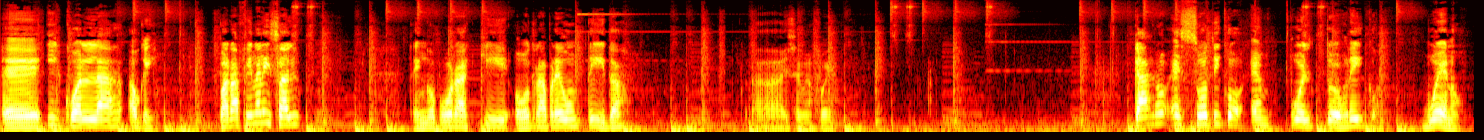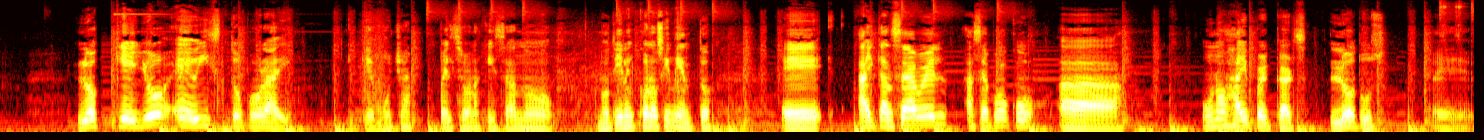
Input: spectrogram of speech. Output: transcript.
Eh, y cuál la. Ok. Para finalizar, tengo por aquí otra preguntita. Ay, se me fue. Carro exótico en Puerto Rico. Bueno, lo que yo he visto por ahí y que muchas personas quizás no, no tienen conocimiento. Eh, alcancé a ver hace poco a unos hypercars Lotus. Eh,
